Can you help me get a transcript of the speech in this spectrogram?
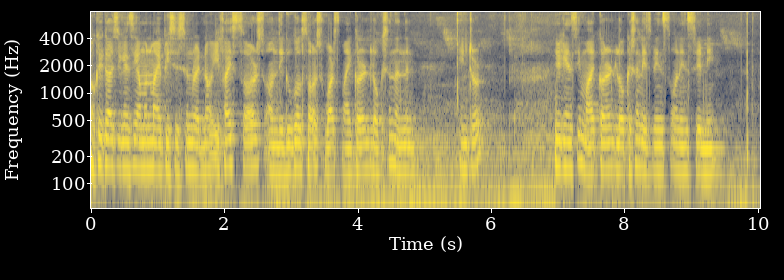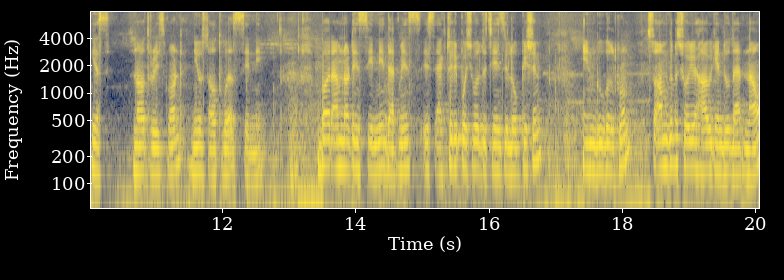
okay guys you can see i'm on my pc screen right now. If i search on the google search what's my current location and then enter you can see my current location is being shown in sydney. Yes north richmond new south wales sydney. But i'm not in sydney. That means it's actually possible to change the location in google chrome. So i'm going to show you how we can do that now.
